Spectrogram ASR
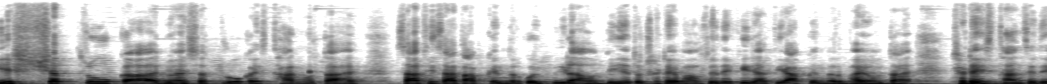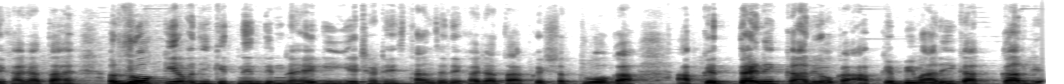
ये शत्रु का जो है, शत्रुओं का स्थान होता है। साथ ही साथ आपके अंदर कोई पीड़ा होती है तो छठे भाव से देखी जाती है। आपके अंदर भय होता है, छठे स्थान से देखा जाता है। रोग की अवधि कितने दिन रहेगी, ये छठे स्थान से देखा जाता है आपके शत्रुओं का, आपके दैनिक कार्यों का, आपके बीमारी का, कर्ज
